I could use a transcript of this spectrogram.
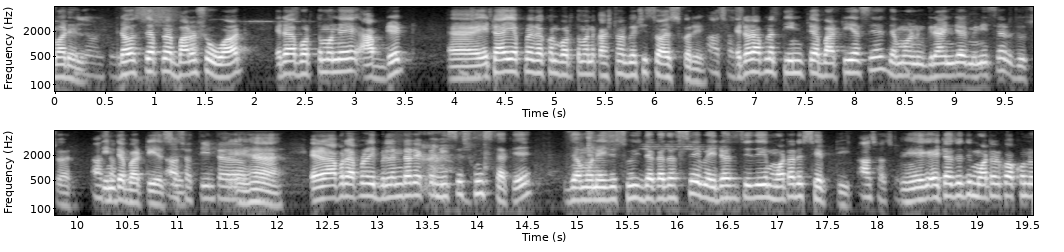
model এটা হচ্ছে আপনার বারোশো ওয়াট। এটা বর্তমানে আপডেট এটাই আপনার এখন বর্তমানে কাস্টমার বেশি চয়েস করে। আচ্ছা এটার আপনার তিনটা বাটি আছে যেমন গ্রাইন্ডার মিনিসার জুসার। তিনটা বাটি আছে। আচ্ছা তিনটা হ্যাঁ। এর আবার আপনার এই ব্লেন্ডারে একটা নিচে সুইচ থাকে যেমন এই যে সুইচ দেখা যাচ্ছে এটা হচ্ছে যে মোটরের সেফটি আচ্ছা আচ্ছা। এটা যদি মোটর কখনো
